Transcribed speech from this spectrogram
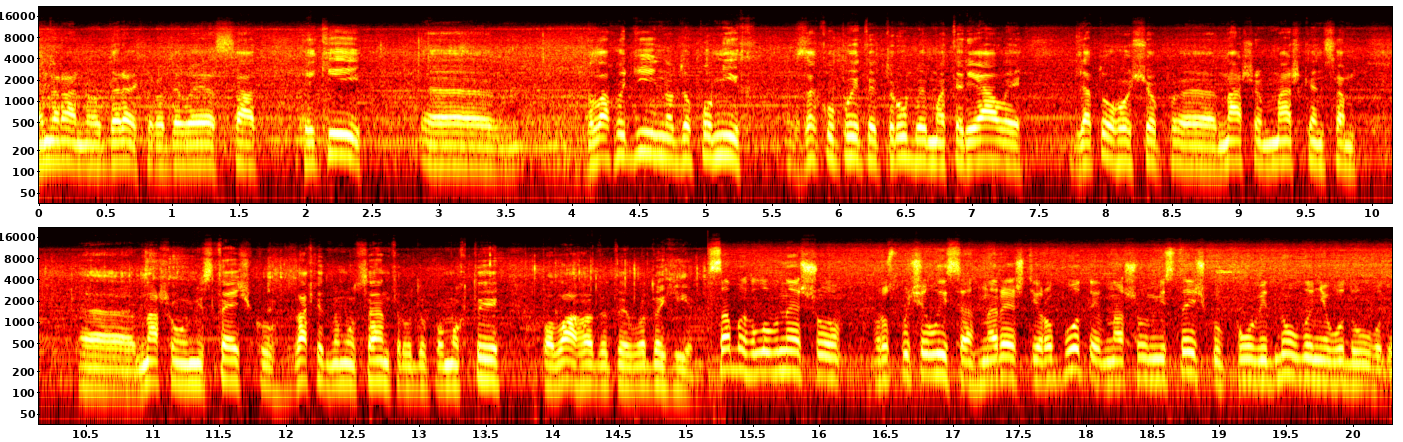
генерального директора ДВС САД, який благодійно допоміг закупити труби, матеріали для того, щоб е, нашим мешканцям, е, нашому містечку, західному центру допомогти полагодити водогін. Саме головне, що розпочалися нарешті роботи в нашому містечку по відновленню водоводу.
